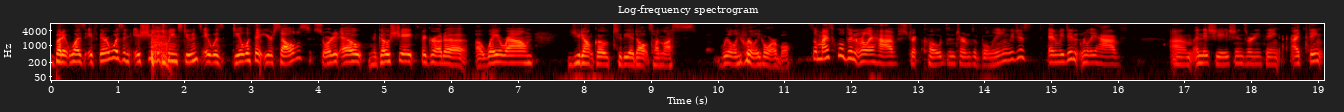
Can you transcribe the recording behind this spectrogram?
but it was if there was an issue between students, it was deal with it yourselves, sort it out, negotiate, figure out a, a way around. You don't go to the adults unless really really horrible. So my school didn't really have strict codes in terms of bullying. We just and we didn't really have um, initiations or anything. I think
